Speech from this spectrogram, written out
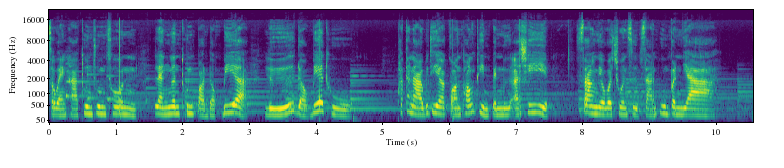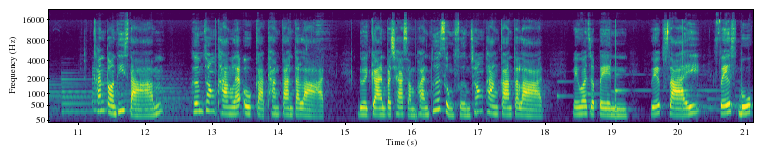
แสวงหาทุนชุมชน แหล่งเงินทุนปลอดดอกเบี้ย หรือดอกเบี้ยถูก พัฒนาวิทยากรท้องถิ่นเป็นมืออาชีพ สร้างเยาวชนสืบสารภูมิปัญญา ขั้นตอนที่ 3 เพิ่มช่องทางและโอกาสทางการตลาด โดยการประชาสัมพันธ์เพื่อส่งเสริมช่องทางการตลาด ไม่ว่าจะเป็นเว็บไซต์ Facebook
